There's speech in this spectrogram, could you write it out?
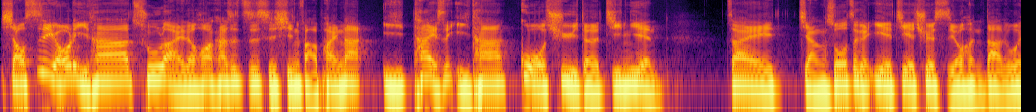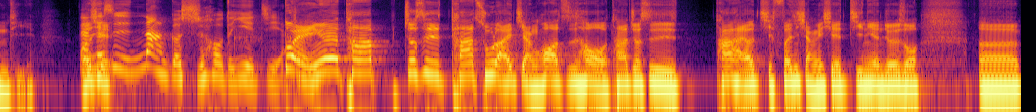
小室有理他出来的话，他是支持新法派，那以他也是以他过去的经验，在讲说这个业界确实有很大的问题，而且是那个时候的业界，对，因为他就是他出来讲话之后，他就是他还要分享一些经验，就是说，呃。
